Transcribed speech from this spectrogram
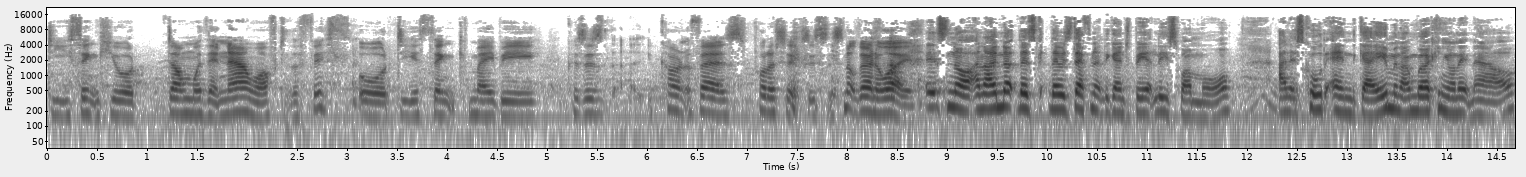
do you think you're done with it now after the fifth? Or do you think maybe, because there's uh, current affairs, politics. It's, it's not going away. It's not, and I know there's there is definitely going to be at least one more, and it's called Endgame, and I'm working on it now.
